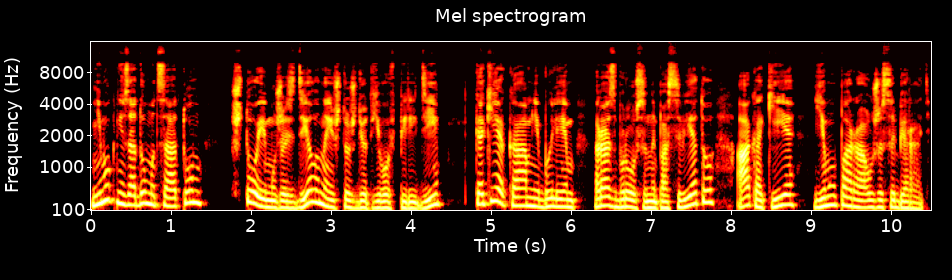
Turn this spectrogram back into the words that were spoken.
не мог не задуматься о том, что им уже сделано и что ждет его впереди, какие камни были им разбросаны по свету, а какие ему пора уже собирать.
